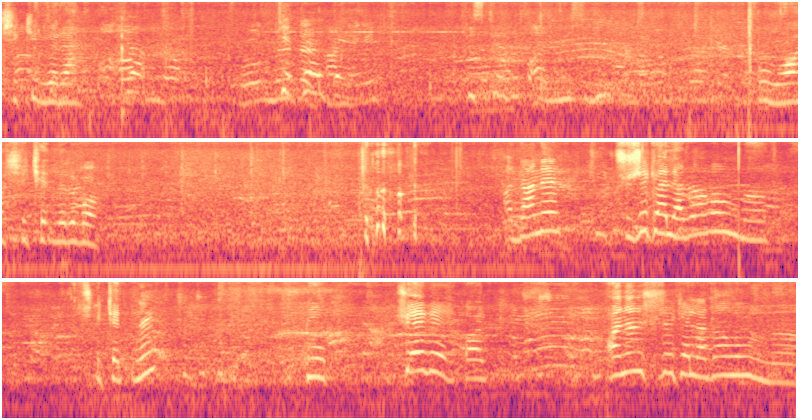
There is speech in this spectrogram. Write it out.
Şekil veren. Oha şekerleri var. Anneanne şu şekerlerden alalım mı? Şeker ne? Yok. Şu eve var. Anneanne şu şekerlerden alalım mı?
